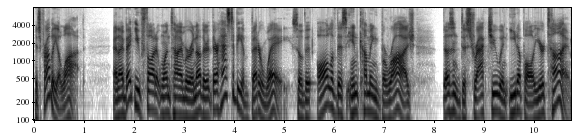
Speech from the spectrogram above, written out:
It's probably a lot. And I bet you've thought at one time or another there has to be a better way so that all of this incoming barrage doesn't distract you and eat up all your time.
